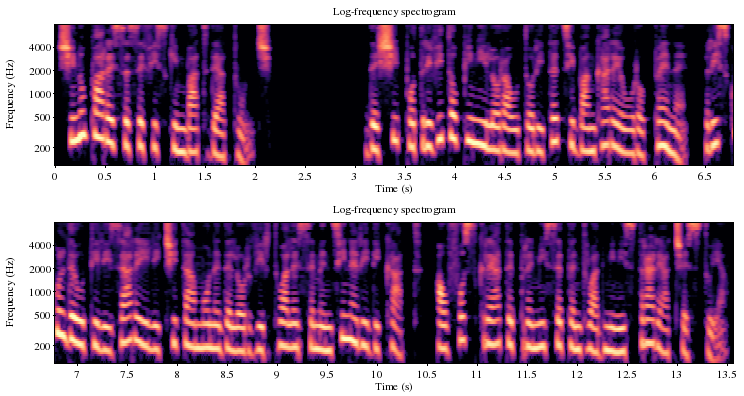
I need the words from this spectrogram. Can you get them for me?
Și nu pare să se fi schimbat de atunci deși, potrivit opiniilor autorității bancare europene, riscul de utilizare ilicită a monedelor virtuale se menține ridicat, au fost create premise pentru administrarea acestuia.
